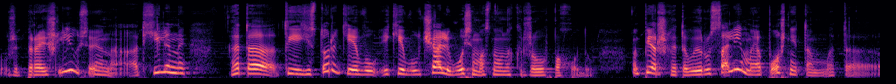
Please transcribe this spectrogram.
уже перайшлі ўсё яна адхілены. Гэта тыя гісторыкі якія вылучалі восем асноўных крыжовых паходаў. Ну, перш гэта ў Іерусалім і апошні там это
